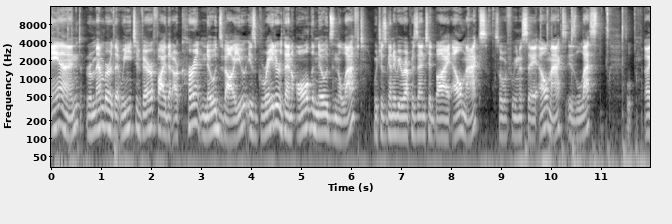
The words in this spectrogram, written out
and remember that we need to verify that our current nodes value is greater than all the nodes in the left, which is going to be represented by L max. So if we're going to say L max is less, uh,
